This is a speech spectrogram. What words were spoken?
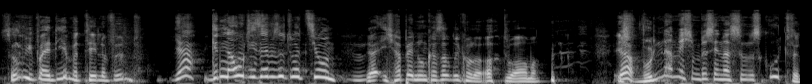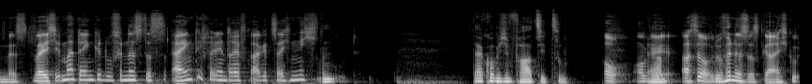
So wie bei dir mit Tele 5. Ja, genau dieselbe Situation. Ja, ich habe ja nur einen Kassettenrekorder, ach du Armer. Ich Ja. wundere mich ein bisschen, dass du das gut findest, weil ich immer denke, du findest das eigentlich bei den drei Fragezeichen nicht gut. Da komme ich im Fazit zu. Oh, okay. Ja. Ach so, du findest das gar nicht gut.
